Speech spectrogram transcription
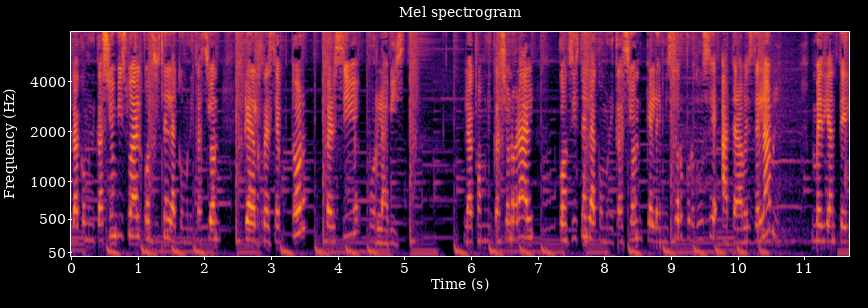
La comunicación visual consiste en la comunicación que el receptor percibe por la vista. La comunicación oral consiste en la comunicación que el emisor produce a través del habla, mediante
